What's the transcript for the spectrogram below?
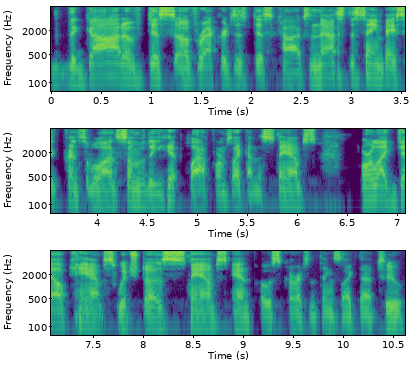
The god of dis of records is Discogs. And that's the same basic principle on some of the hip platforms, like on the stamps, or like Delcampe, which does stamps and postcards and things like that too.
